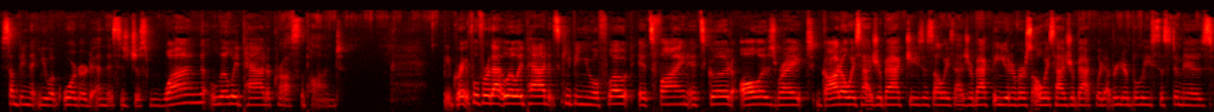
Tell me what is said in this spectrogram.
Something that you have ordered, and this is just one lily pad across the pond. Be grateful for that lily pad. It's keeping you afloat. It's fine. It's good. All is right. God always has your back. Jesus always has your back. The universe always has your back, whatever your belief system is.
